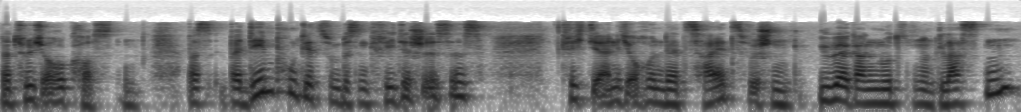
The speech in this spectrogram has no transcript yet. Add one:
natürlich eure Kosten. Was bei dem Punkt jetzt so ein bisschen kritisch ist, ist, kriegt ihr eigentlich auch in der Zeit zwischen Übergang, Nutzen und Lasten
